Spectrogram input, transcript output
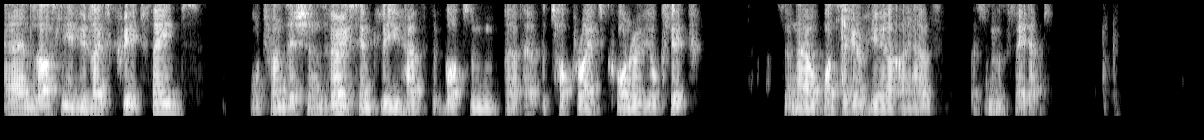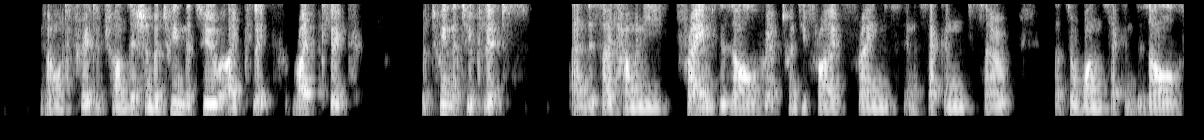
And lastly, if you'd like to create fades or transitions, very simply, you have the bottom, uh, the, the top right corner of your clip. So now, once I go here, I have a smooth fade out. If I want to create a transition between the two, I click, right click between the two clips and decide how many frames dissolve. We have 25 frames in a second, so that's a one second dissolve.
